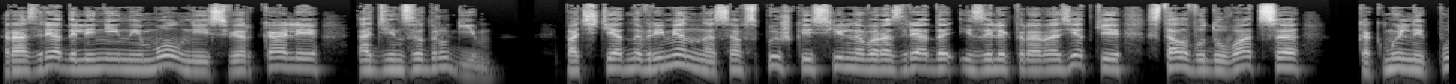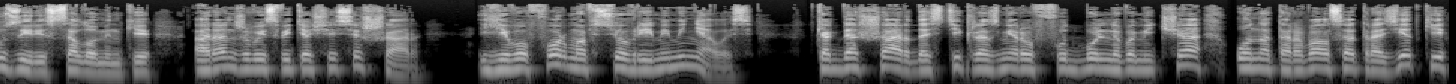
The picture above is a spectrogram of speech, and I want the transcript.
Разряды линейной молнии сверкали один за другим. Почти одновременно со вспышкой сильного разряда из электророзетки стал выдуваться, как мыльный пузырь из соломинки, оранжевый светящийся шар. Его форма все время менялась. Когда шар достиг размеров футбольного мяча, он оторвался от розетки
